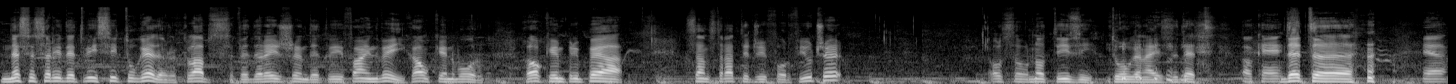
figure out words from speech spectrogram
necessary that we sit together, clubs, federation, that we find way how can work, how can prepare some strategy for future. Also, not easy to organize that. Okay. That uh, Yeah.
